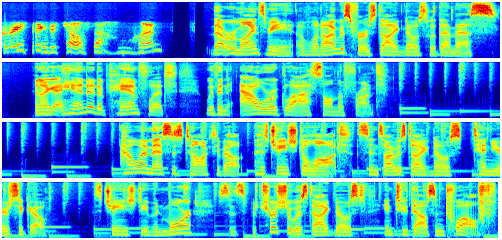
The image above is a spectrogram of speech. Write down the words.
great thing to tell someone. That reminds me of when I was first diagnosed with MS, and I got handed a pamphlet with an hourglass on the front. How MS is talked about has changed a lot since I was diagnosed 10 years ago. It's changed even more since Patricia was diagnosed in 2012.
